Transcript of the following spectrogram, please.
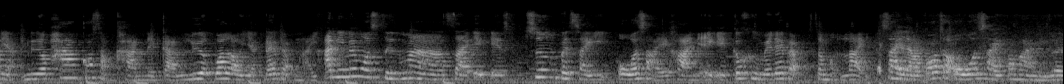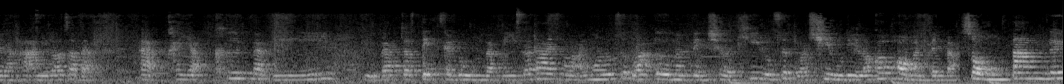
เนี่ยเนื้อผ้าก็สำคัญในการเลือกว่าเราอยากได้แบบไหน อันนี้แม่มดซื้อมาไซส์ XS ซึ่งเป็นไซส์ oversize ค่ะเนี่ย XS ก็คือไม่ได้แบบเสมอไหล่ใส่แล้วก็จะ oversize ประมาณนี้เลยนะคะ อันนี้เราจะแบบแอบขยับขึ้นแบบนี้ หรือแบบจะติดกระดุมแบบนี้ก็ได้สำหรับไอมอนรู้สึกว่าเออมันเป็นเชิ้ตที่รู้สึกว่าชิลดี แล้วก็พอมันเป็นแบบทรงตั้งด้วย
